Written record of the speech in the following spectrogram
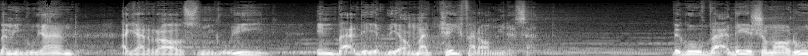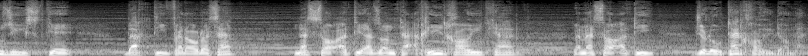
و می‌گویند اگر راست می‌گویید این وعده قیامت کی فرا می‌رسد؟ بگو وعده شما روزی است که وقتی فرا رسد نه ساعتی از آن تأخیر خواهید کرد و نه ساعتی جلوتر خواهید آمد.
